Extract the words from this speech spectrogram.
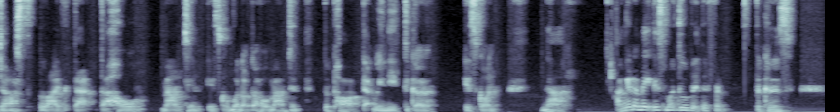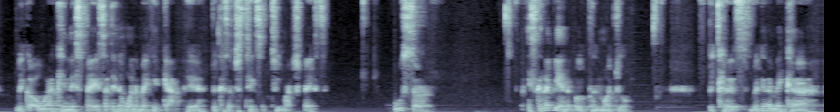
just like that, the whole mountain is gone. Well, not the whole mountain. The part that we need to go is gone. Now, I'm going to make this module a bit different because We've got to work in this space. I didn't want to make a gap here because it just takes up too much space. Also, it's going to be an open module because we're going to make a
